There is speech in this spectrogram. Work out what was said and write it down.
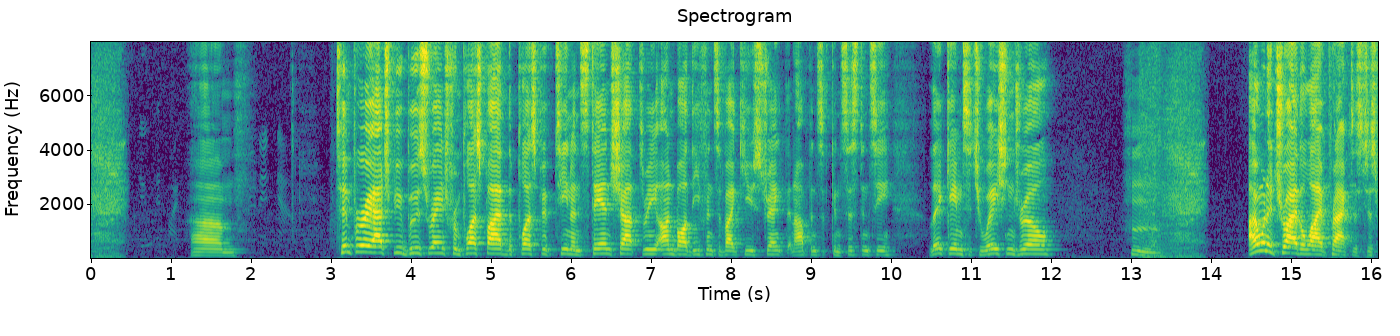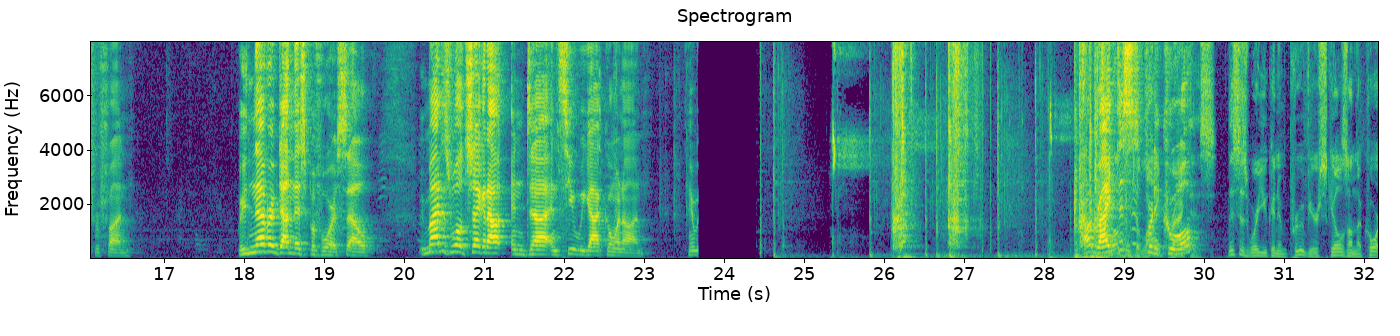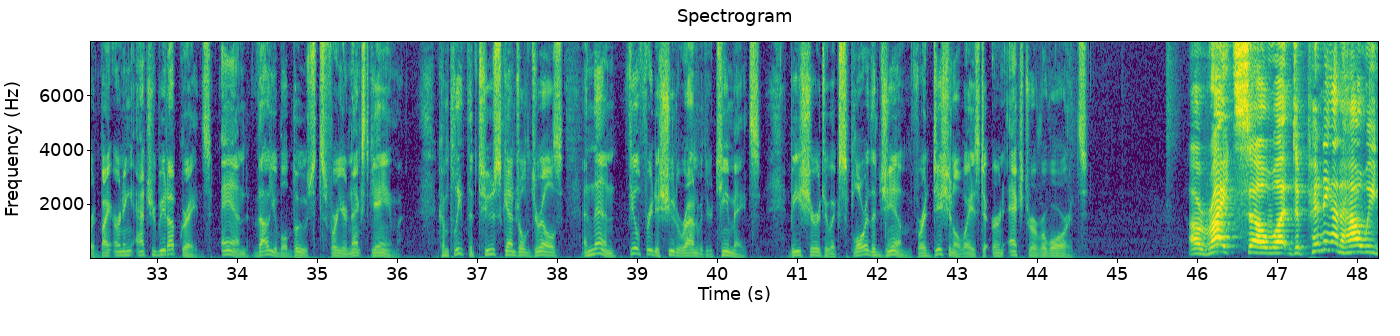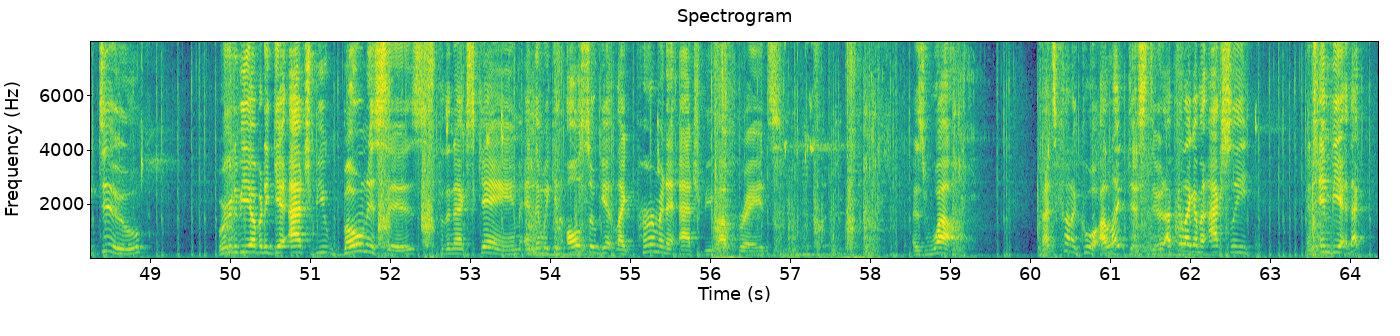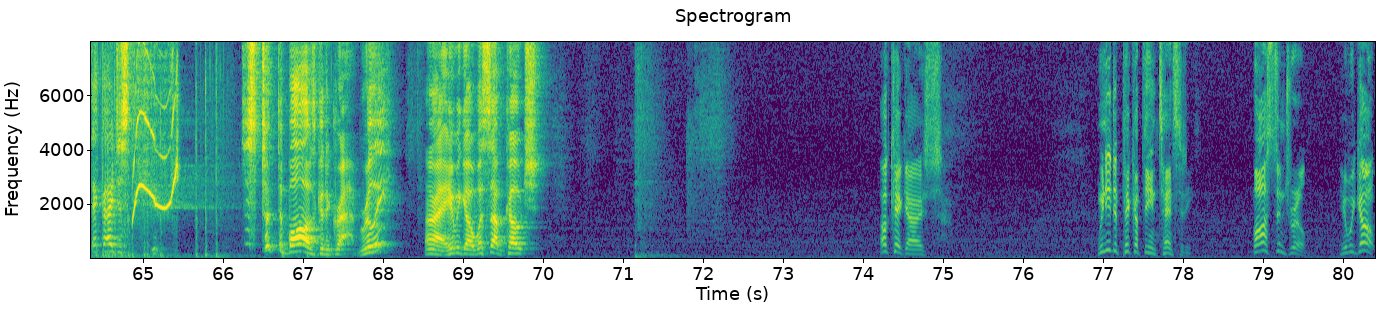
Um, temporary attribute boost range from plus 5 to plus 15 on stand, shot 3, on-ball defensive IQ, strength, and offensive consistency. Late game situation drill. Hmm. I want to try the live practice just for fun. We've never done this before, so we might as well check it out and uh, and see what we got going on. Here we All right, Welcome this is pretty cool. Practice. This is where you can improve your skills on the court by earning attribute upgrades and valuable boosts for your next game. Complete the two scheduled drills and then feel free to shoot around with your teammates. Be sure to explore the gym for additional ways to earn extra rewards. All right, so uh, depending on how we do, we're to be able to get attribute bonuses for the next game, and then we can also get like permanent attribute upgrades as well. That's kind of cool. I like this, dude. I feel like I'm actually an NBA. That that guy just just took the ball I was to grab. Really? All right, here we go. What's up, coach? Okay, guys. We need to pick up the intensity. Boston drill. Here we go.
